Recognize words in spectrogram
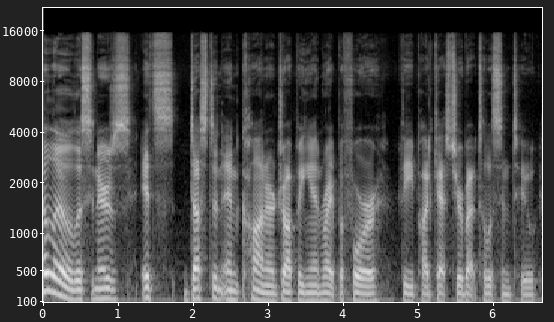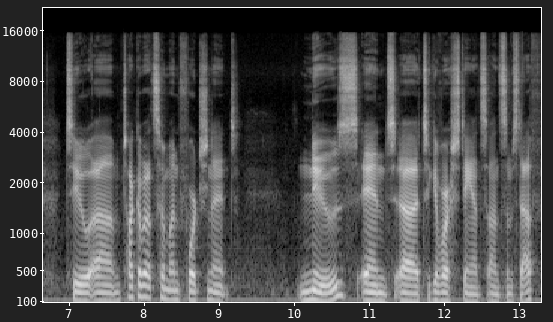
Hello, listeners. It's Dustin and Connor dropping in right before the podcast you're about to listen to to um, talk about some unfortunate news and uh, to give our stance on some stuff.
